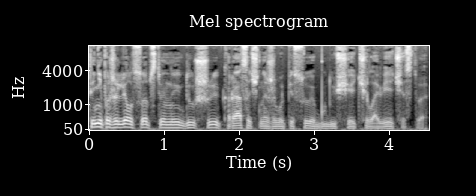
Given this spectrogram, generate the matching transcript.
ты не пожалел собственной души, красочно живописуя будущее человечества.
